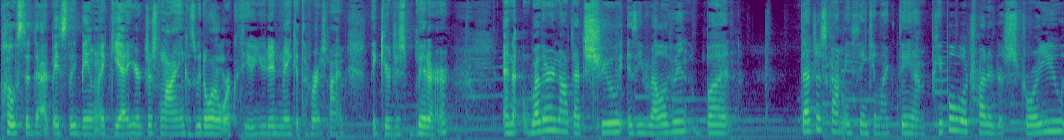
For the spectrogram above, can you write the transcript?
posted that basically being like, yeah, you're just lying because we don't want to work with you. You didn't make it the first time. Like you're just bitter. And whether or not that's true is irrelevant, but that just got me thinking like, damn, people will try to destroy you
